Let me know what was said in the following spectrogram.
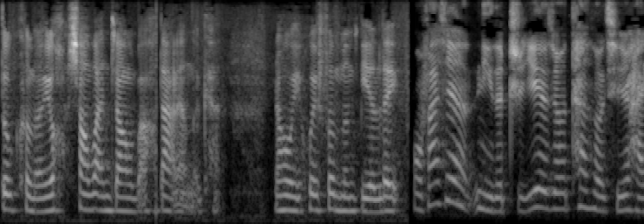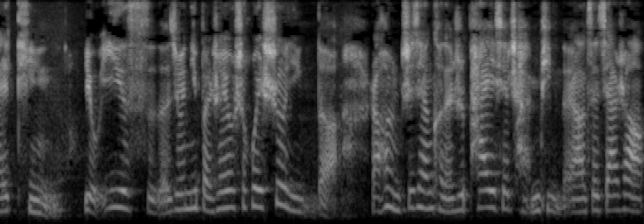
都可能有上万张了吧，大量的看。然后也会分门别类。我发现你的职业就是探索其实还挺有意思的，就是你本身又是会摄影的，然后你之前可能是拍一些产品的，然后再加上，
